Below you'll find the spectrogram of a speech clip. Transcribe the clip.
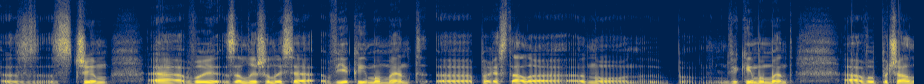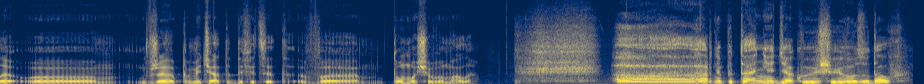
з, з чим е, ви залишилися, в який момент е, перестало, е, ну, в який момент ви почали вже помічати дефіцит в тому, що ви мали? Гарне питання, дякую, що його задав.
